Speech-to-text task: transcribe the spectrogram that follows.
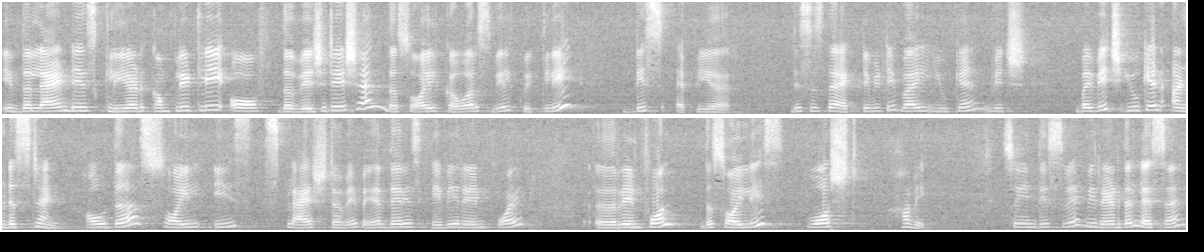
if the land is cleared completely of the vegetation, the soil covers will quickly disappear. This is the activity by you can which by which you can understand how the soil is splashed away where there is heavy rainfall uh, rainfall the soil is washed away. So, in this way we read the lesson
